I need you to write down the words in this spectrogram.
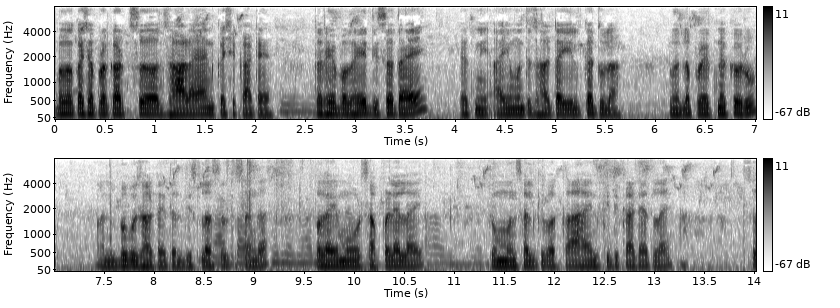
बघा कशा प्रकारचं झाड आहे आणि कसे काटे आहेत. तर हे बघा हे दिसत आहे. यातनी आई म्हणते झाडता येईल का तुला? म्हटलं प्रयत्न करू आणि बघू झाड आहे त्याला दिसलं असेल तर सांगा. बघा हे मोर सापडलेला आहे. तो म्हणसाल की बा काय आहे आणि किती काट्यातला आहे? तर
